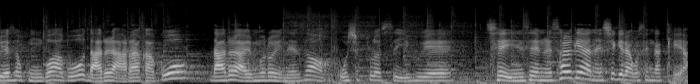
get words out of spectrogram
위해서 공부하고 나를 알아가고 나를 알므로 인해서 50 플러스 이후에 제 인생을 설계하는 시기라고 생각해요.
